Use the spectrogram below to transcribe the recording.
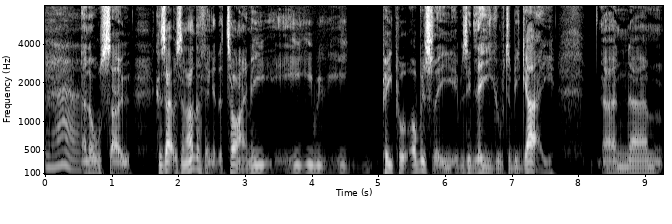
yeah. and also because that was another thing at the time. He he, he, he people obviously it was illegal to be gay, and. Um,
